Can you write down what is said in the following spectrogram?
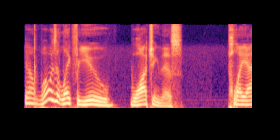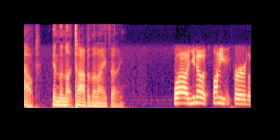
You know, what was it like for you watching this play out in the top of the ninth inning? Well, you know, it's funny. For the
